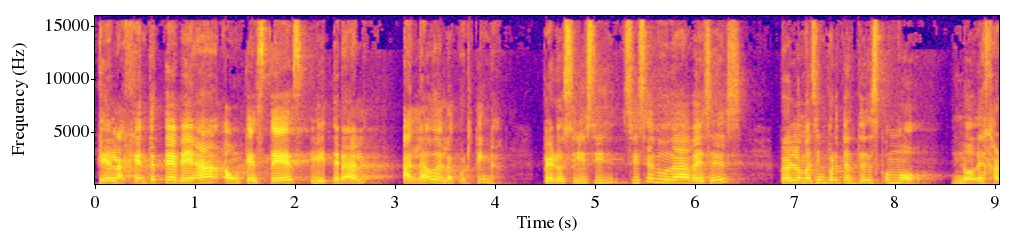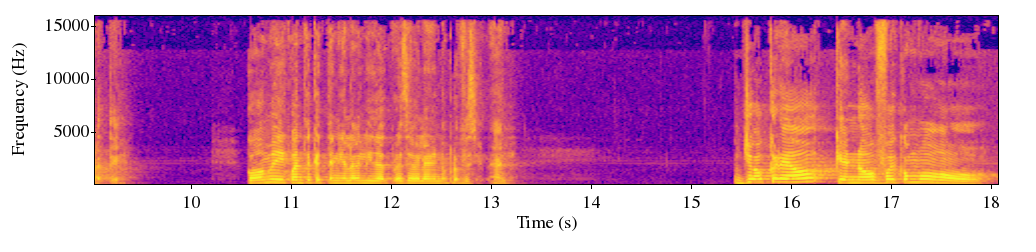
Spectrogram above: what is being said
que la gente te vea aunque estés literal al lado de la cortina. Pero sí, sí, sí se duda a veces, pero lo más importante es como no dejarte. ¿Cómo me di cuenta que tenía la habilidad para ser bailarina profesional? Yo creo que no fue como,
